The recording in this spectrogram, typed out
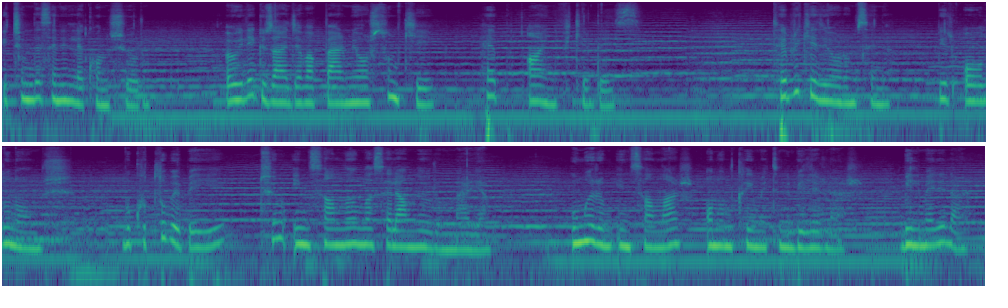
içimde seninle konuşuyorum. Öyle güzel cevap vermiyorsun ki hep aynı fikirdeyiz. Tebrik ediyorum seni. Bir oğlun olmuş. Bu kutlu bebeği tüm insanlığımla selamlıyorum Meryem. Umarım insanlar onun kıymetini bilirler. Bilmeliler.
